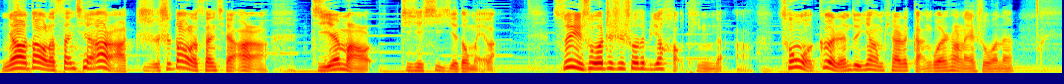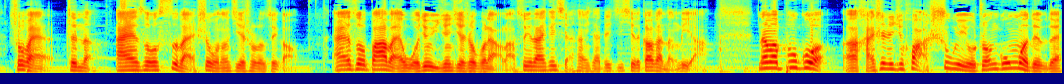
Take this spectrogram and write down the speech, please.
你要到了三千二啊，只是到了三千二啊，睫毛这些细节都没了。所以说，这是说的比较好听的啊。从我个人对样片的感官上来说呢，说白了，真的，ISO 四百是我能接受的最高。ISO 八百我就已经接受不了了，所以大家可以想象一下这机器的高感能力啊。那么不过啊，还是那句话，术业有专攻嘛，对不对？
